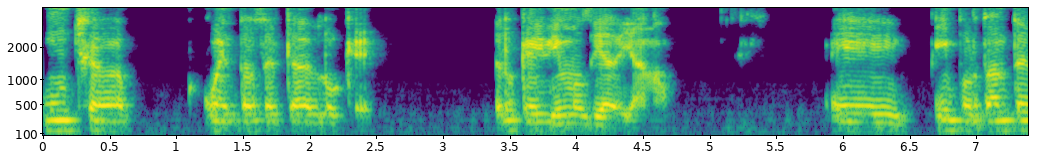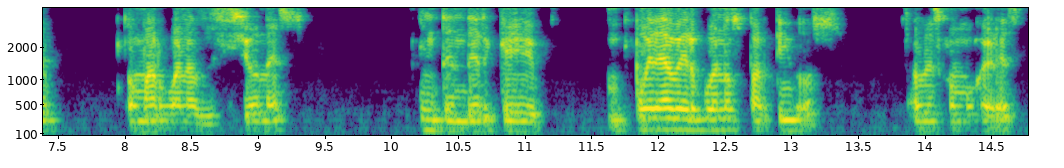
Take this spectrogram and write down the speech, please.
Mucha cuenta acerca de lo que, de lo que vivimos día a día, ¿no? Eh, importante tomar buenas decisiones, entender que puede haber buenos partidos, vez con mujeres,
